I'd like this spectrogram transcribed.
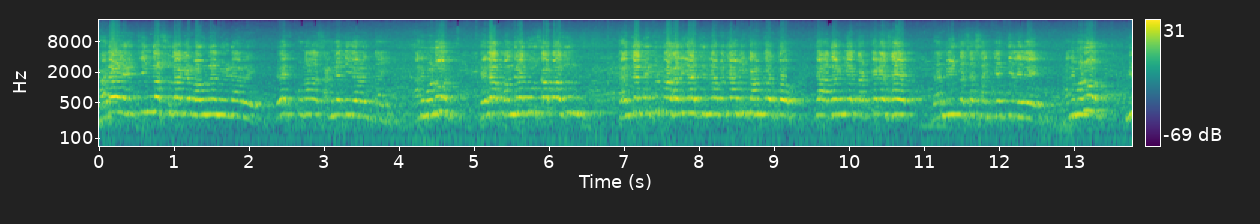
घड्याळ यांचींना सुधाकर भाऊना मिळणार आहे. हे कुणाला सांगण्याची गरज नाही. आणि म्हणून गेल्या पंधरा दिवसापासून त्यांच्या नेतृत्वाखाली या जिल्ह्यामध्ये आम्ही काम करतो. ते आदरणीय तटकरे साहेब यांनी तसे संकेत दिलेले. आणि म्हणून मी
